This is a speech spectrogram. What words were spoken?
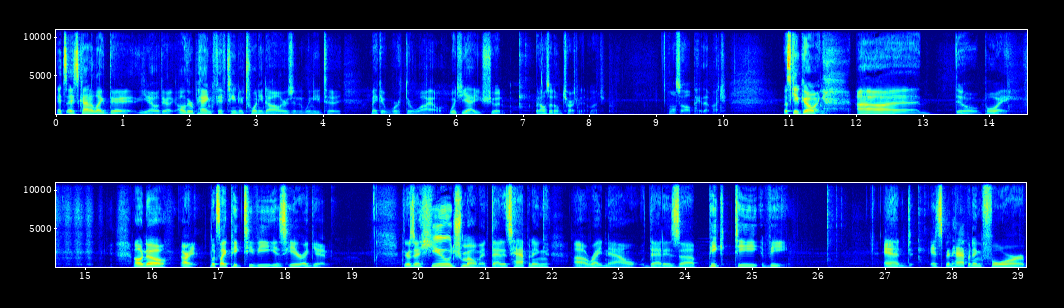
It's it's kind of like they you know they're like oh they're paying fifteen or twenty dollars and we need to make it worth their while. Which yeah you should, but also don't charge me that much. Also I'll pay that much. Let's keep going. Uh, oh boy, Oh no. All right. Looks like Peak TV is here again. There's a huge moment that is happening uh, right now that is uh, Peak TV. And it's been happening for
